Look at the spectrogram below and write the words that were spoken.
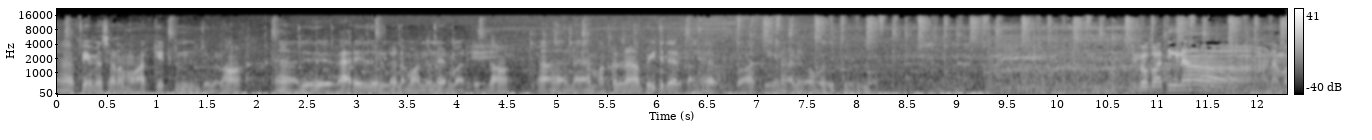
ஃபேமஸான மார்க்கெட்டுன்னு சொல்லலாம். அது வேறு எதுவும் இல்லை. நம்ம அந்தோனியார் மார்க்கெட் தான். ந- மக்கள்லாம் போயிட்டு தான் இருக்காங்க. பார்த்தீங்கனாலே அவங்களுக்கு தெரியும். இப்போ பார்த்தீங்கன்னா நம்ம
